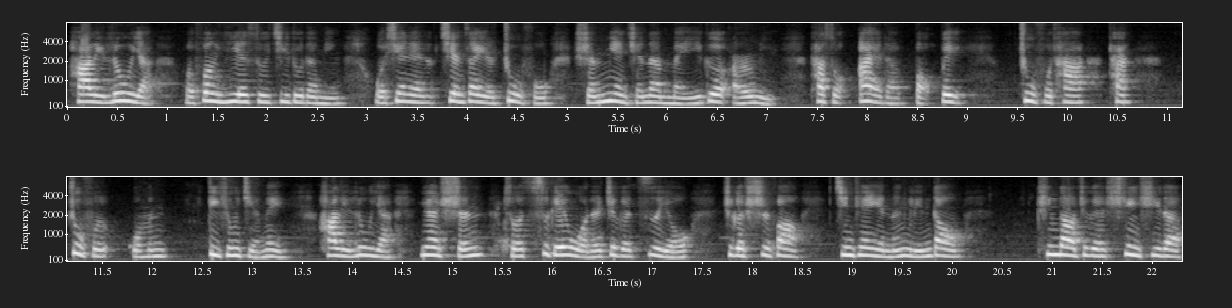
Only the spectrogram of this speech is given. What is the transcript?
哈利路亚！我奉耶稣基督的名，我现在现在也祝福神面前的每一个儿女，他所爱的宝贝，祝福他，他祝福我们弟兄姐妹。哈利路亚！愿神所赐给我的这个自由，这个释放，今天也能临到听到这个信息的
